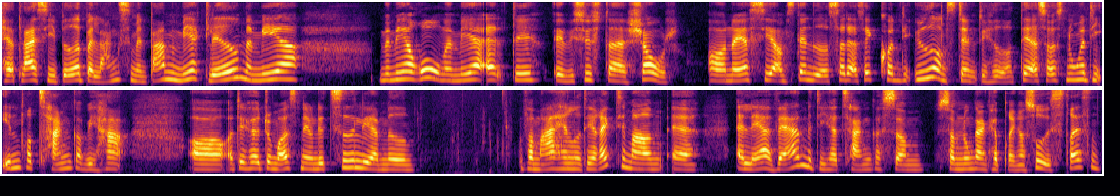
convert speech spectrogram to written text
kan pleje at sige bedre balance, men bare med mere glæde, med mere, med mere ro, med mere alt det, øh, vi synes, der er sjovt. Og når jeg siger omstændigheder, så er det altså ikke kun de ydre omstændigheder. Det er altså også nogle af de indre tanker, vi har. Og, og det hørte du mig også nævne lidt tidligere med, for meget handlede det rigtig meget om at, at lære at være med de her tanker, som, som nogle gange kan bringe os ud i stressen.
